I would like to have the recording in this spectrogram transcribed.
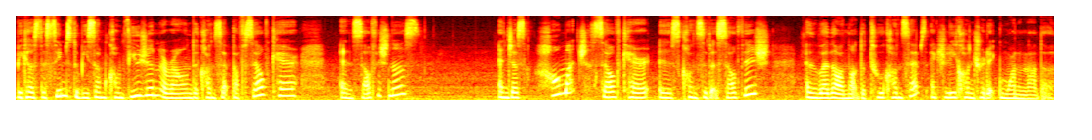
Because there seems to be some confusion around the concept of self care and selfishness, and just how much self care is considered selfish, and whether or not the two concepts actually contradict one another.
